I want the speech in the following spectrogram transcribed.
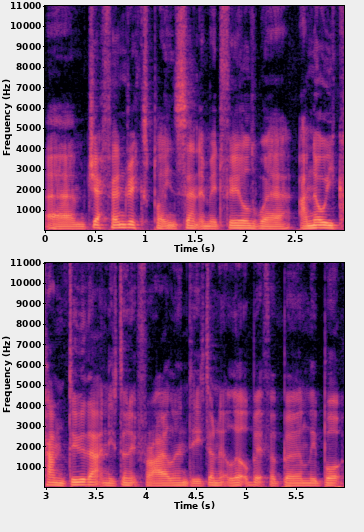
Um, Jeff Hendrick's playing centre midfield, where I know he can do that, and he's done it for Ireland. He's done it a little bit for Burnley, but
